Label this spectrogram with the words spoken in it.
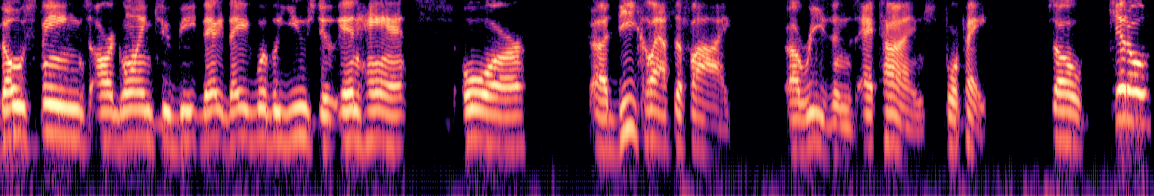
those things are going to be they they will be used to enhance or uh, declassify uh, reasons at times for pay. So Kittle,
